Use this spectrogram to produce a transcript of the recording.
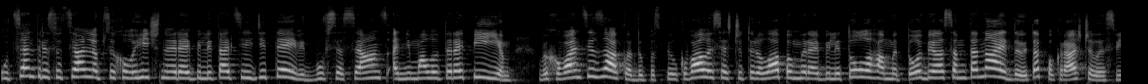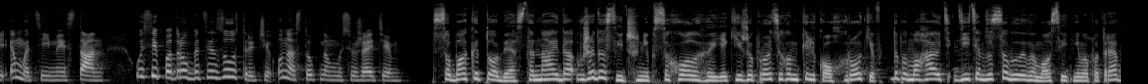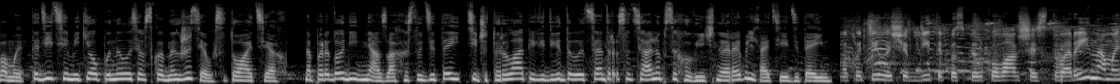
У центрі соціально-психологічної реабілітації дітей відбувся сеанс анімалотерапії. Вихованці закладу поспілкувалися з чотирилапими реабілітологами Тобіасом та Найдою та покращили свій емоційний стан. Усі подробиці зустрічі у наступному сюжеті. Собаки Тобіас та Найда вже досвідчені психологи, які вже протягом кількох років допомагають дітям з особливими освітніми потребами та дітям, які опинилися в складних життєвих ситуаціях. Напередодні дня захисту дітей ці чотирилапі відвідали центр соціально-психологічної реабілітації дітей. Ми хотіли, щоб діти, поспілкувавшись з тваринами,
